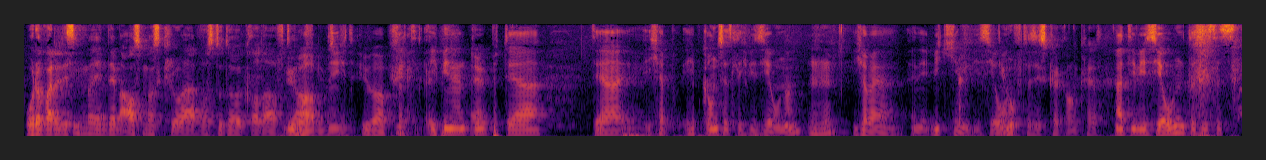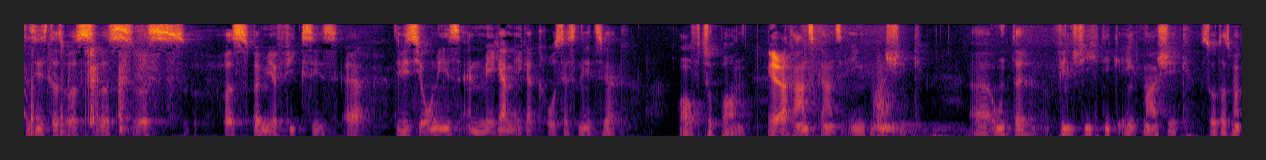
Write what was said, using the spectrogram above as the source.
Oder war dir das immer in dem Ausmaß klar, was du da gerade auf die Überhaupt aufnimmst? nicht, überhaupt nicht. Ich bin ein Ja. Typ, der, der ich habe ich hab grundsätzlich Visionen. Mhm. Ich habe eine, eine wirklich eine Ich Vision. hoffe, das ist keine Krankheit. Na, die Vision, das ist das, das, ist das was, was, was, was bei mir fix ist. Ja. Die Vision ist, ein mega, mega großes Netzwerk aufzubauen. Ja. Ganz, ganz engmaschig. Äh, unter, vielschichtig, engmaschig, so dass man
